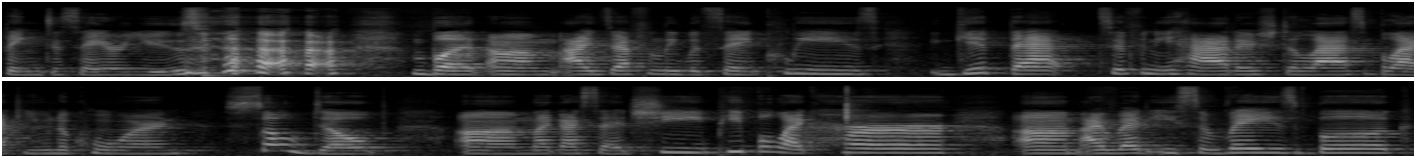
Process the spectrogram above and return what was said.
thing to say or use. but um, I definitely would say please get that Tiffany Haddish, The Last Black Unicorn. So dope. Um, like I said, she people like her. Um, I read Issa Rae's book.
